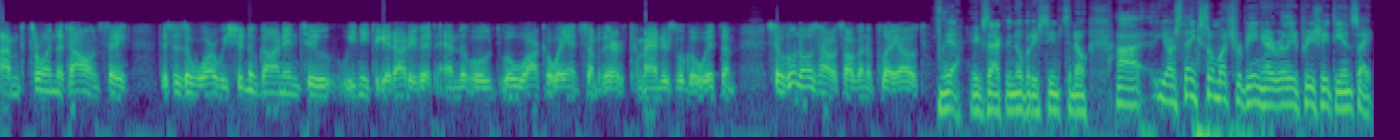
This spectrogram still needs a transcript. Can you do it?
"I'm throwing the towel," and say, "This is a war we shouldn't have gone into. We need to get out of it," and we'll we'll walk away, and some of their commanders will go with them. So who knows how it's all going to play out? Yeah, exactly. Nobody seems to know. Uh, Jars, thanks so much for being here. I really appreciate the insight.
